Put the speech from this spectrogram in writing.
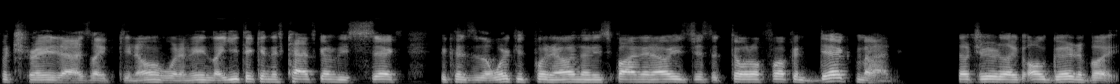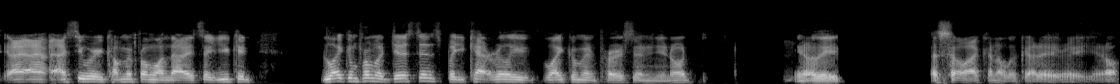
portrayed as, like, you know what I mean? Like you thinking this cat's gonna be sick because of the work he's putting on, and then he's finding out he's just a total fucking dick, man. Thought you were like all good, but I, I I see where you're coming from on that. It's like you could like him from a distance, but you can't really like him in person, you know? You know, they that's how I kind of look at it, right? You know,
